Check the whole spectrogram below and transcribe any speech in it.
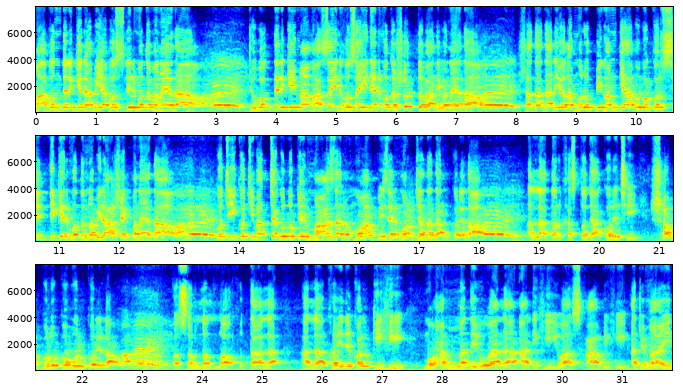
মা বোনদেরকে রাবিয়া বস্রির মতো বানায় দাও। যুবকদেরকে ইমাম হাসাইন হুসাইনের মতো সত্যবাদী বানায় দাও। সাদা দাড়িওয়ালা মুরব্বীগণকে আবু বকর সিদ্দিকের মতো নবীর আশেক বানায় দাও। কচি কচি বাচ্চাগুলোকে মাজ আর মুহাফিজের মর্যাদা দান করে দাও। আল্লাহ দরখাস্ত যা করেছি সবগুলো কবুল করে দাও ও সাল্লাল্লাহু তাআলা আলা খাইরি খালকিহি মুহাম্মাদ ওয়া আলা আলিহি ওয়া আসহাবিহি আজমাইন।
